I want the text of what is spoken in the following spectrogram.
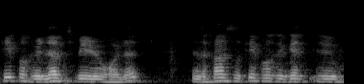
people who live to be rewarded, and the concept of people who get who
